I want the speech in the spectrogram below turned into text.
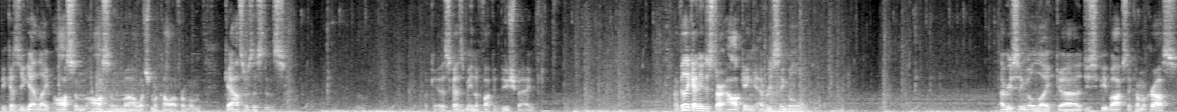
because you get like awesome, awesome, uh, whatchamacallit from them. Chaos resistance. Okay, this guy's being a fucking douchebag. I feel like I need to start alching every single every single like uh, GCP box I come across.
